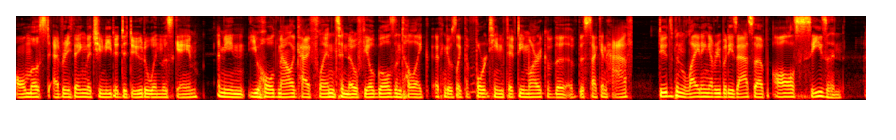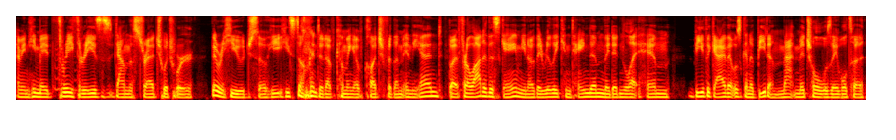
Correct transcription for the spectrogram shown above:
almost everything that you needed to do to win this game. I mean, you hold Malachi Flynn to no field goals until like I think it was like the 1450 mark of the of the second half. Dude's been lighting everybody's ass up all season. I mean, he made three threes down the stretch, which were they were huge. So he he still ended up coming up clutch for them in the end. But for a lot of this game, you know, they really contained him. They didn't let him be the guy that was going to beat him. Matt Mitchell was able to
